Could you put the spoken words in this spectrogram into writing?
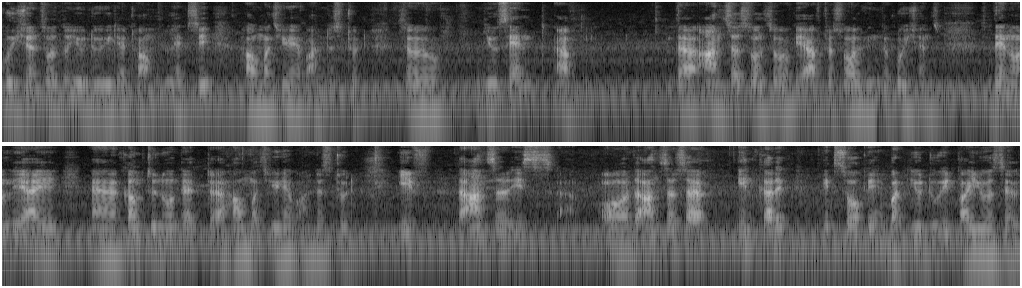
questions also. You do it at home. Let's see how much you have understood. So you send the answers also okay after solving the questions. So then only i uh, come to know that uh, how much you have understood. If the answer is uh, or the answers are incorrect it's okay but you do it by yourself.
